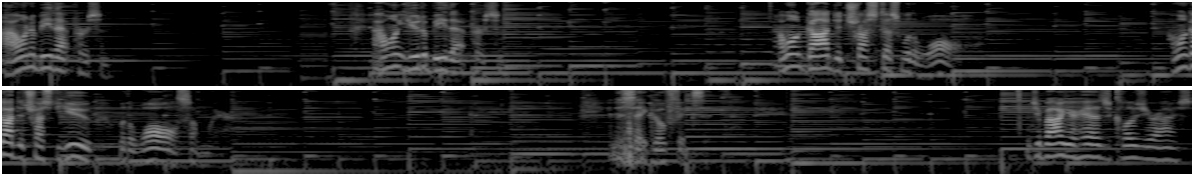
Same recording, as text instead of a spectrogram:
I want to be that person. I want you to be that person. I want God to trust us with a wall. I want God to trust you with a wall somewhere. And to say, go fix it. Would you bow your heads close your eyes?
